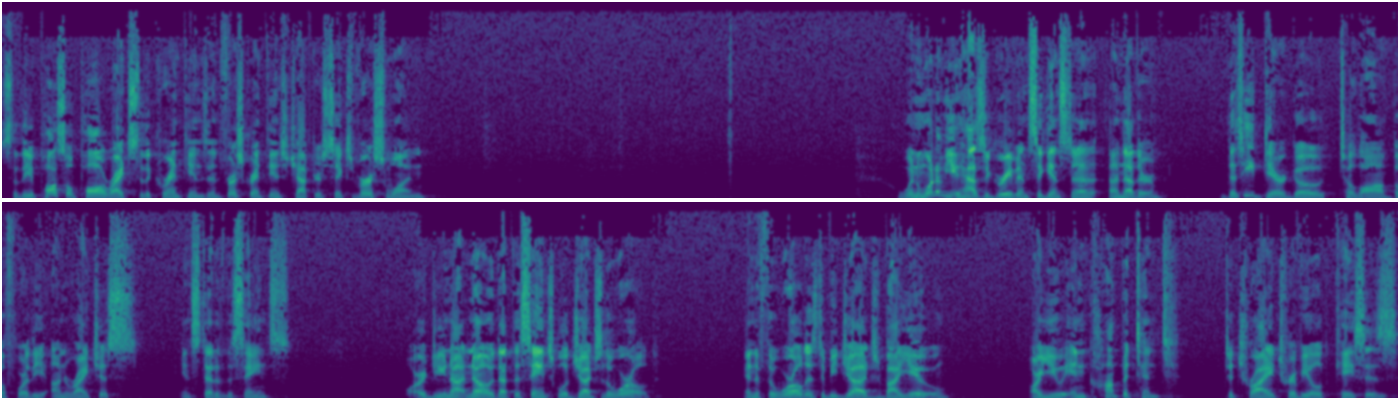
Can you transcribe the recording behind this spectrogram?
So the apostle Paul writes to the Corinthians in 1 Corinthians chapter 6 verse 1 When one of you has a grievance against another, does he dare go to law before the unrighteous instead of the saints? Or do you not know that the saints will judge the world? And if the world is to be judged by you, are you incompetent to try trivial cases?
